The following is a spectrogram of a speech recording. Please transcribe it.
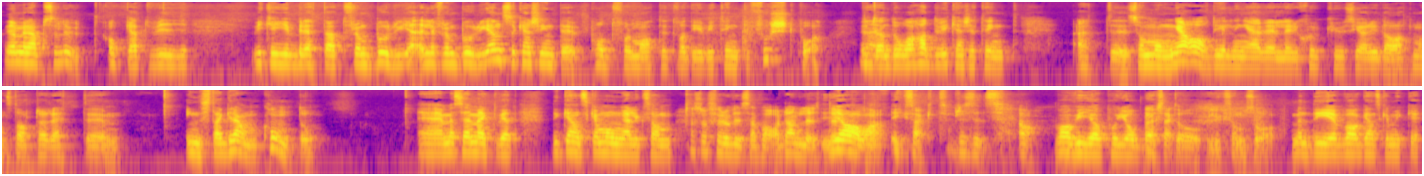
ja men absolut. Och att vi, vi kan ju berätta att från början, eller från början så kanske inte poddformatet var det vi tänkte först på. Utan då hade vi kanske tänkt att eh, som många avdelningar eller sjukhus gör idag att man startar ett eh, Instagramkonto Eh, men sen märkte vi att det är ganska många liksom... Alltså för att visa vardagen lite? Ja, på... exakt. Precis. Ja. Vad vi gör på jobbet exakt. och liksom så. Men det var ganska mycket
